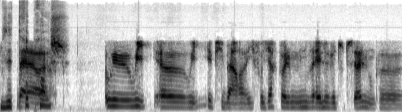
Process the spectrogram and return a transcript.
Vous êtes très bah, proche. oui, oui, euh, oui. Et puis, bah, il faut dire qu'elle nous a élevés toute seule, donc. Euh,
